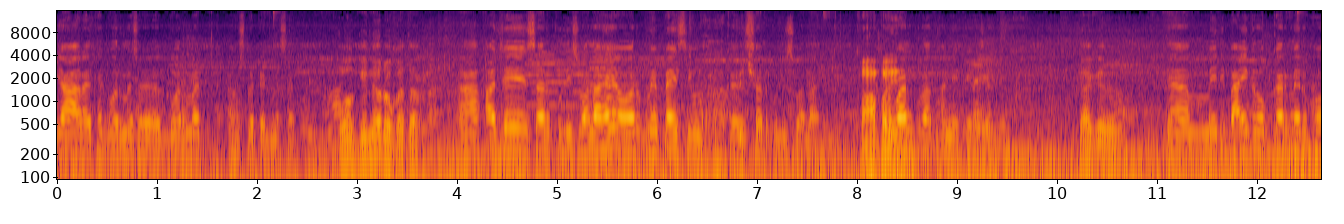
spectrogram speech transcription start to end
यहाँ आ रहे थे गवर्नमेंट गवर्नमेंट हॉस्पिटल में सर। वो किने रोका था? अजय सर पुलिस वाला है और वेपय सिंह सर पुलिस वाला है। कहाँ पर भगवानपुरा थाने के हैं। क्या कह रहे क्या मेरी बाइक रोककर मेरे को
